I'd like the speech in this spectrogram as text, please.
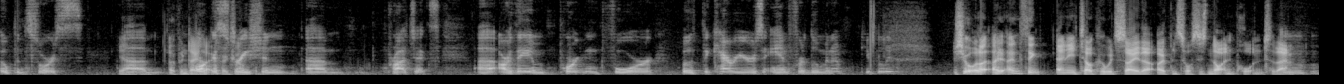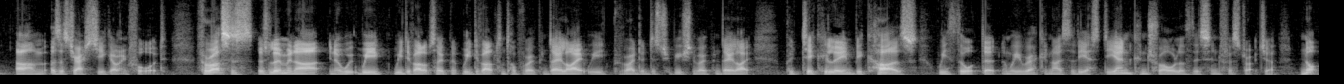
open source Yeah, um, Open Daylight, orchestration um, projects uh, are they important for both the carriers and for Lumina? Do you believe? Sure. I, I don't think any telco would say that open source is not important to them mm-hmm. um, as a strategy going forward. For us as, as Lumina, you know, we, we, we developed open, we developed on top of Open Daylight. We provided distribution of Open Daylight, particularly because we thought that, and we recognized that the SDN control of this infrastructure, not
